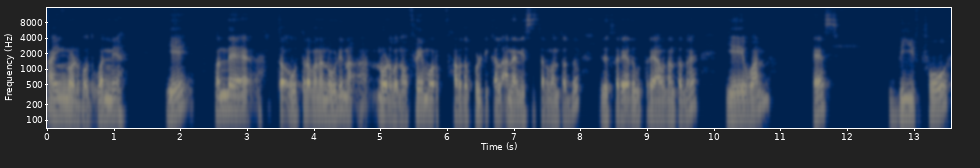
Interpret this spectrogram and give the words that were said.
ಹಿಂಗೆ ನೋಡ್ಬೋದು. ಒಂದೇ ಎ, ಒಂದೇ ತ, ಉತ್ತರವನ್ನು ನೋಡಿ ನಾ, ನೋಡ್ಬೋದು ನಾವು. Framework for the political analysis ಅನ್ನುವಂಥದ್ದು. ಇದಕ್ಕೆ ಸರಿಯಾದ ಉತ್ತರ ಯಾವುದಂತಂದರೆ A one yes B four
